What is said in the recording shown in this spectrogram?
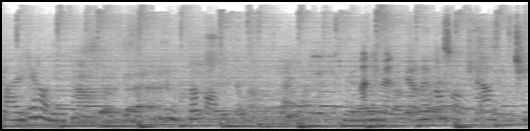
날계란인가? 음, 그럴 것 같은데. 아니면 면을 떠서 계란 무쳐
